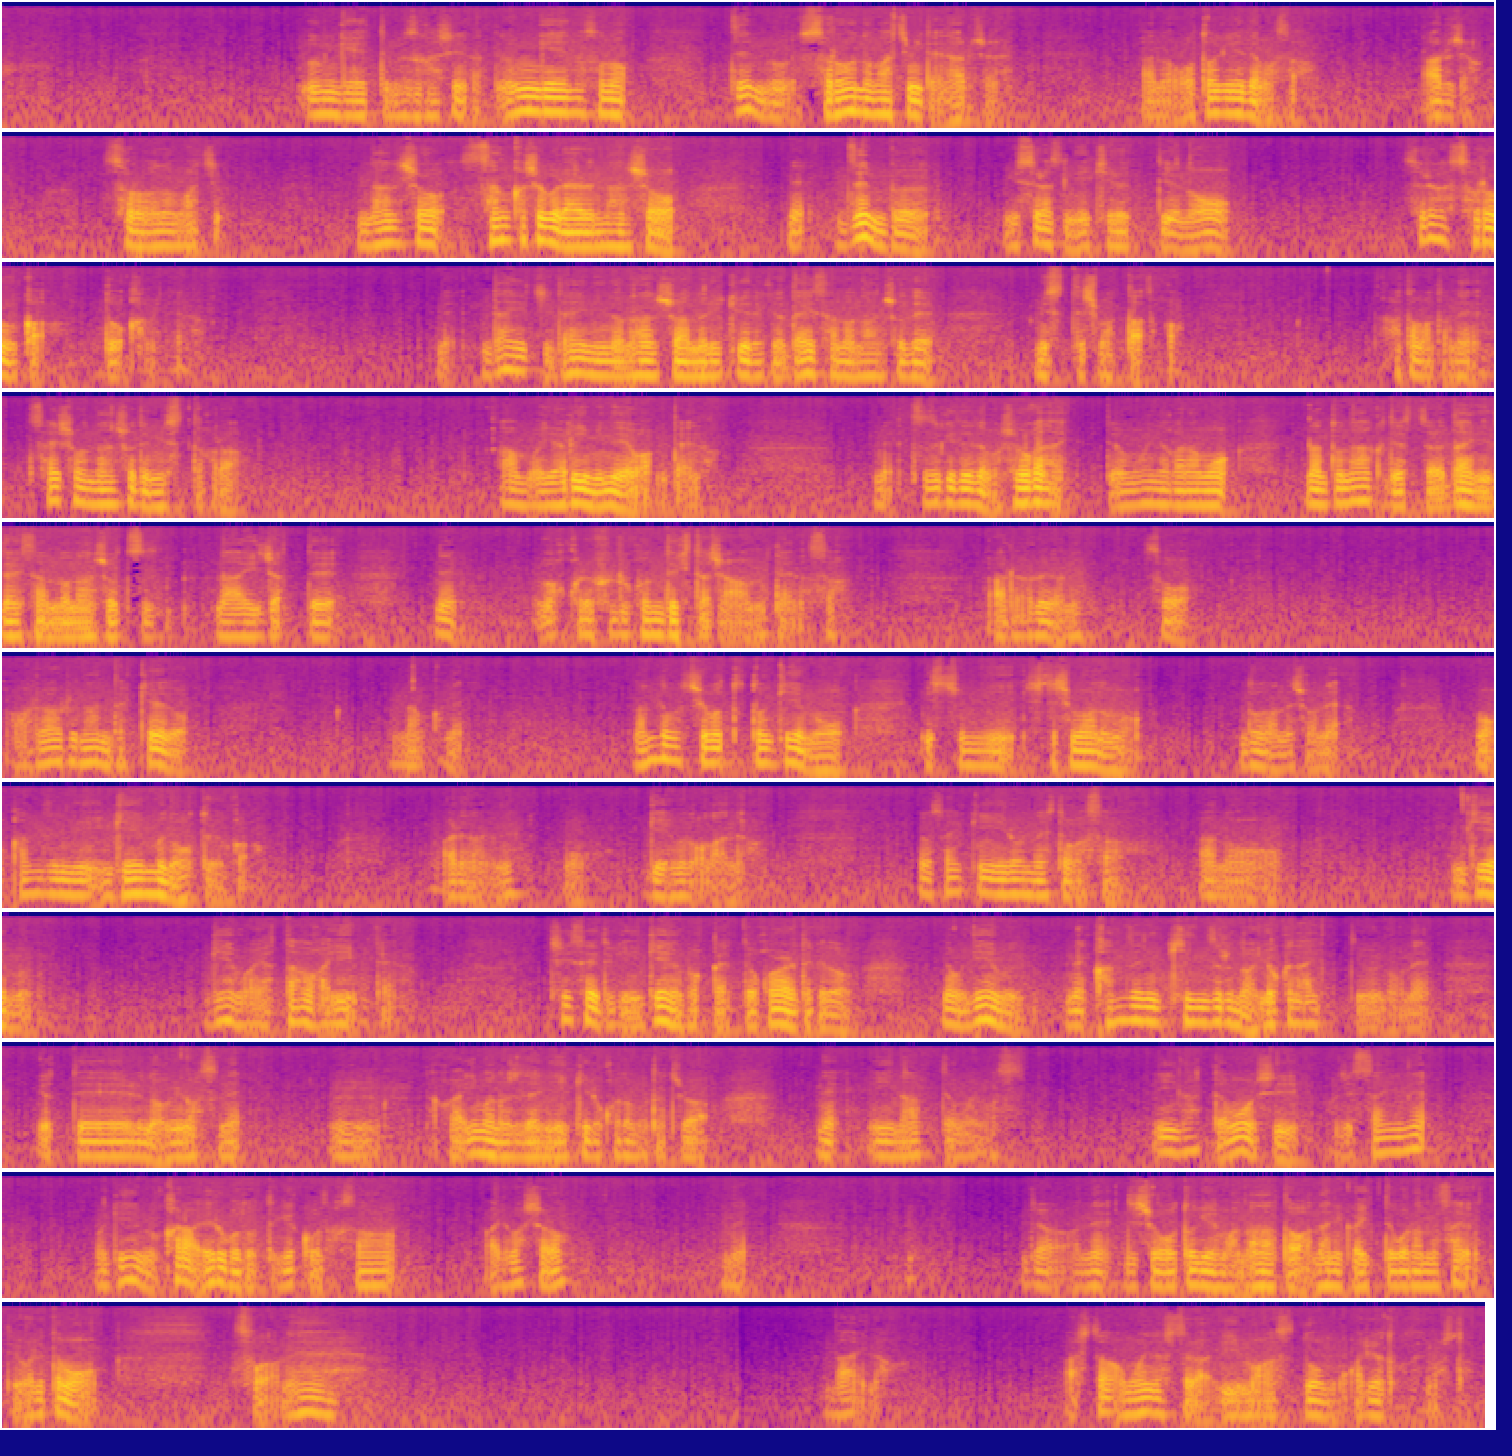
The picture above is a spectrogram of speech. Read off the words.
運ゲーって難しいなって、運ゲーのその、全部揃うの街みたいなのあるじゃない。あの、音ゲーでもさ、あるじゃん。揃うの街。難所、3箇所ぐらいある難所ね、全部ミスらずにいけるっていうのを、それが揃うかどうかみたいな。ね、第1、第2の難所は乗り切れたけど、第3の難所でミスってしまったとか。はたまたね、最初の難所でミスったから、あ、もうやる意味ねえわ、みたいな。ね、続けててもしょうがないって思いながらも、なんとなくでやったら第2、第3の難所つないじゃって、ね、うわ、これフルコンできたじゃん、みたいなさ。あるあるよね。そう。あるあるなんだけれど、なんかね、何でも仕事とゲームを一緒にしてしまうのもどうなんでしょうね。もう完全にゲーム脳というか、あれなのよね。もうゲーム脳なんだよ。でも最近いろんな人がさ、あのゲーム、ゲームはやった方がいいみたいな。小さい時にゲームばっかやって怒られたけど、でもゲームね、完全に禁ずるのは良くないっていうのをね、言ってるのを見ますね。うん。だから今の時代に生きる子供たちは、ね、いいなって思います。いいなって思うし、実際にね、まゲームから得ることって結構たくさんありましたろね。じゃあね、自称オートゲーマーのあなたは何か言ってごらんなさいよって言われても、そうだね。ないな。明日思い出したら言います。どうもありがとうございました。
